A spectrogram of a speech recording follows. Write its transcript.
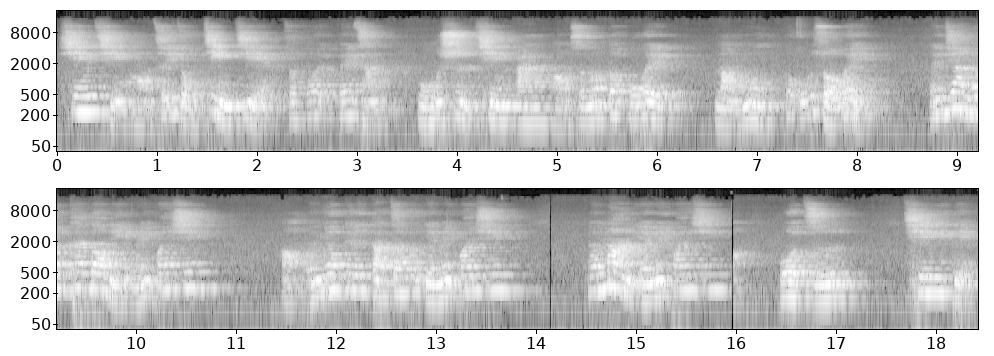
心情哈，是一种境界，就会非常无事清安哈，什么都不会恼怒，都无所谓，人家没有看到你也没关系，啊，有没有跟你打招呼也没关系。他骂你也没关系啊，我只轻一点，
